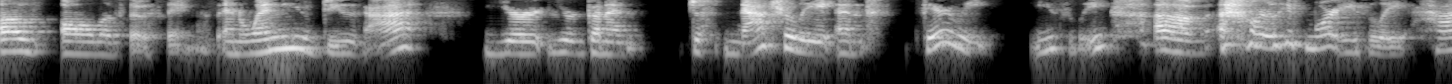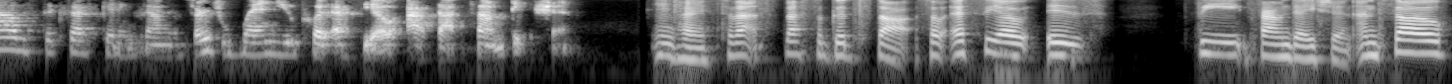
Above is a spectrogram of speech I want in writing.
of all of those things and when you do that you're you're gonna just naturally and fairly easily um, or at least more easily have success getting found in search when you put seo at that foundation Okay, so that's that's a good start. So SEO is the foundation. And so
